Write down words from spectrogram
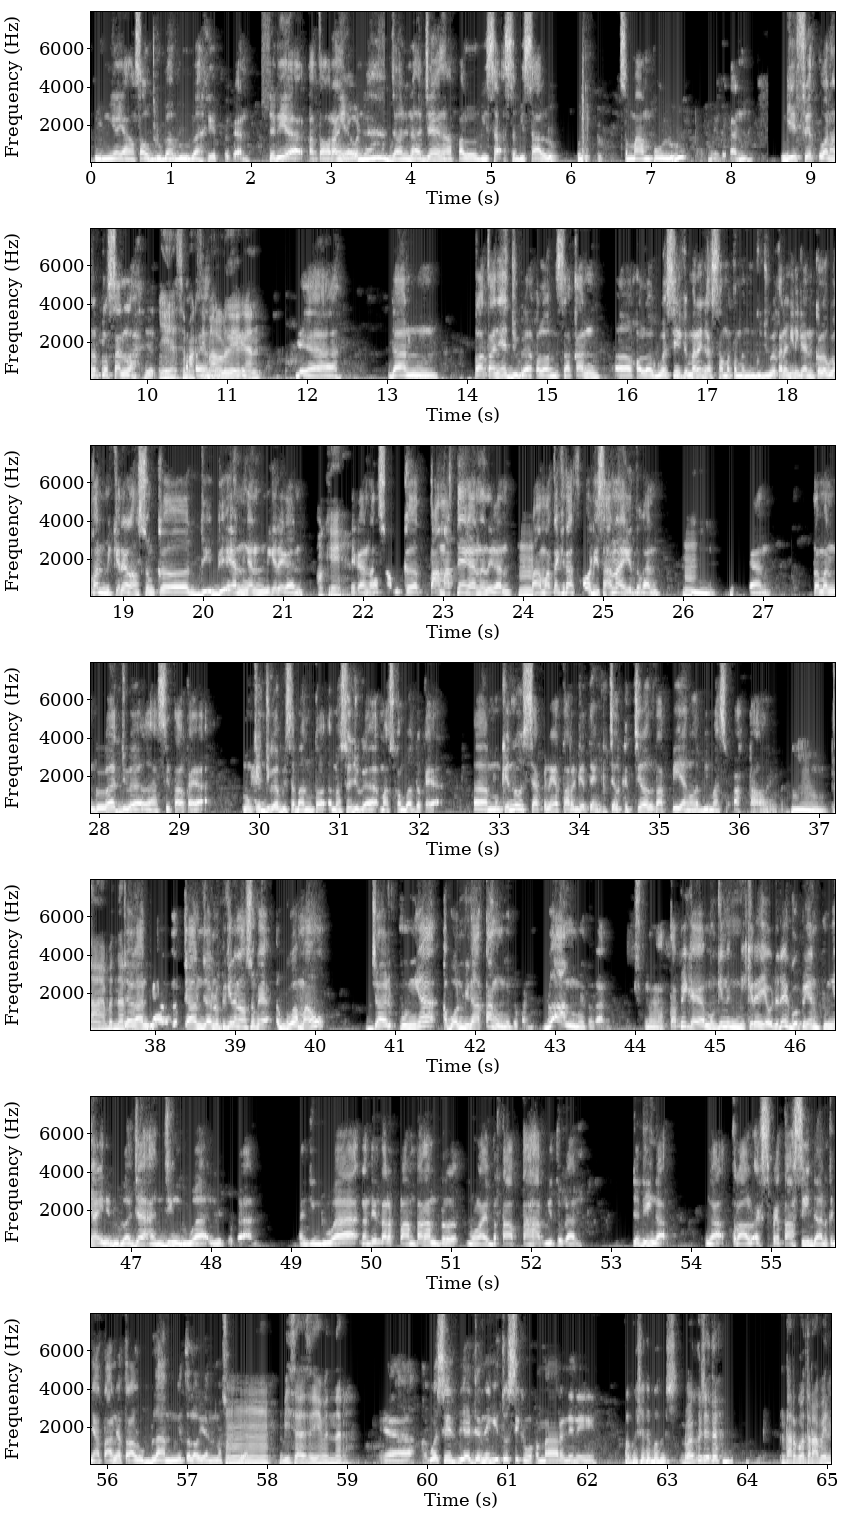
dunia yang selalu berubah-berubah gitu kan. Jadi ya kata orang ya udah jalanin aja yang apa lu bisa sebisa lu, semampu lu gitu kan. Give it 100% lah gitu. iya semaksimal lu ya kan Ya. Dan katanya juga kalau misalkan eh, kalau gue sih kemarin nggak sama temen gue juga karena gini kan kalau gue kan mikirnya langsung ke end kan mikirnya kan oke ya kan langsung ke tamatnya kan ini kan Hmm. tamatnya kita semua di sana gitu kan hmm. Hmm. kan teman gue juga ngasih tahu kayak mungkin juga bisa bantu maksudnya juga masukan buat lu kayak eh, mungkin lu siapinnya target yang kecil-kecil tapi yang lebih masuk akal gitu. Hmm. nah bener jangan jangan jangan, jangan lu pikirin langsung kayak gue mau jadi punya kebun binatang gitu kan blam gitu kan nah tapi kayak mungkin mikirnya ya udah deh gue pengen punya ini dulu aja anjing dua gitu kan anjing dua nanti ntar pelan-pelan ber- mulai bertahap-tahap gitu kan jadi nggak nggak terlalu ekspektasi dan kenyataannya terlalu blam gitu loh yang maksud gue hmm bisa sih bener ya gue sih diajarnya gitu sih ke- kemarin ini Bagus itu bagus. bagus itu ntar gue terapin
